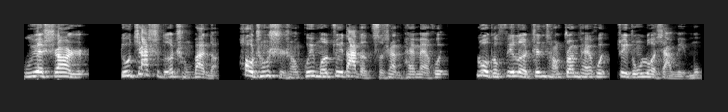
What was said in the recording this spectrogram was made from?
五月十二日，由佳士得承办的号称史上规模最大的慈善拍卖会——洛克菲勒珍藏专拍会最终落下帷幕。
